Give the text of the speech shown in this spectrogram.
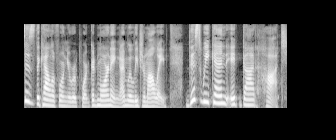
is the California Report. Good morning. I'm Lily Jamali. This weekend, it got hot,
